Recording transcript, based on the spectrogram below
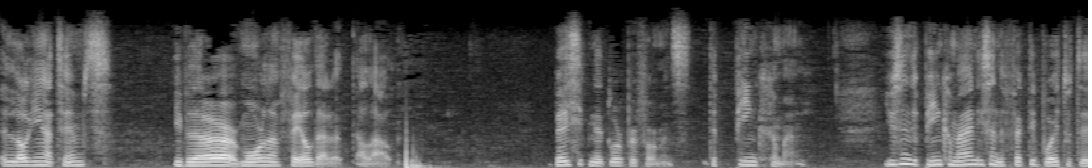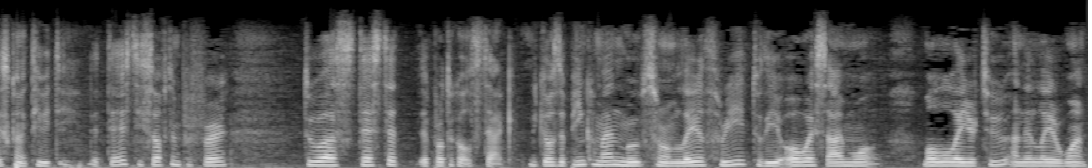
login attempts if there are more than failed that allowed. Basic network performance. The ping command. Using the ping command is an effective way to test connectivity. The test is often preferred to has tested the protocol stack, because the ping command moves from layer 3 to the OSI mo model layer 2 and then layer 1.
